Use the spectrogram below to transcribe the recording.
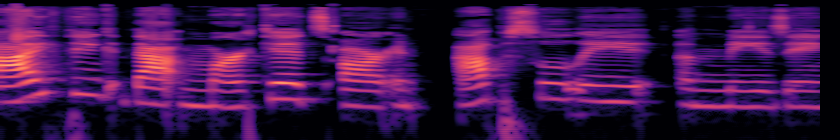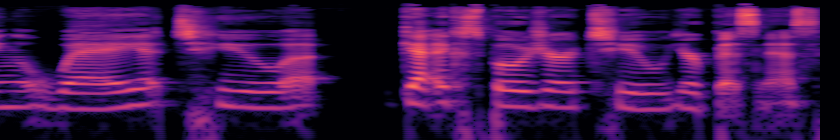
I think that markets are an absolutely amazing way to get exposure to your business.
